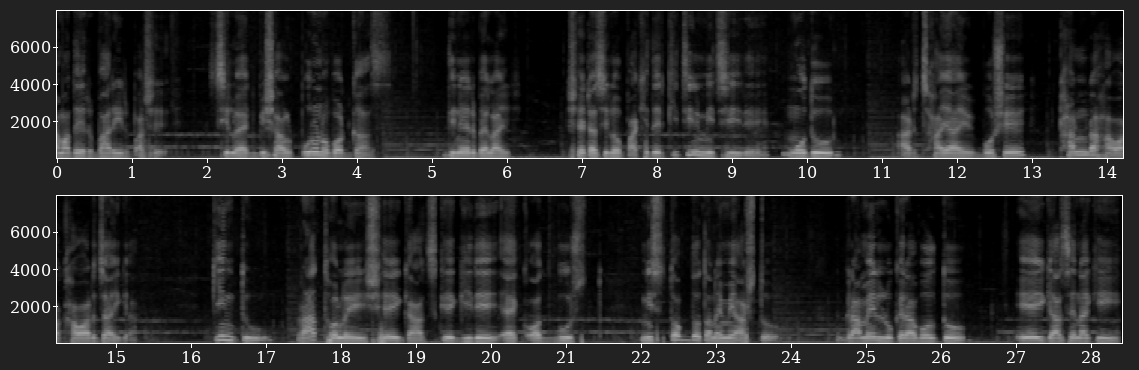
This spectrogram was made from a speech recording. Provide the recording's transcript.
আমাদের বাড়ির পাশে ছিল এক বিশাল পুরনো বটগাছ। দিনের বেলায় সেটা ছিল পাখিদের কিচির মিচিরে মধুর আর ছায়ায় বসে ঠান্ডা হাওয়া খাওয়ার জায়গা। কিন্তু রাত হলেই সেই গাছকে ঘিরে এক অদ্ভুত নিস্তব্ধতা নেমে আসতো। গ্রামের লোকেরা বলতো, এই গাছে নাকি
